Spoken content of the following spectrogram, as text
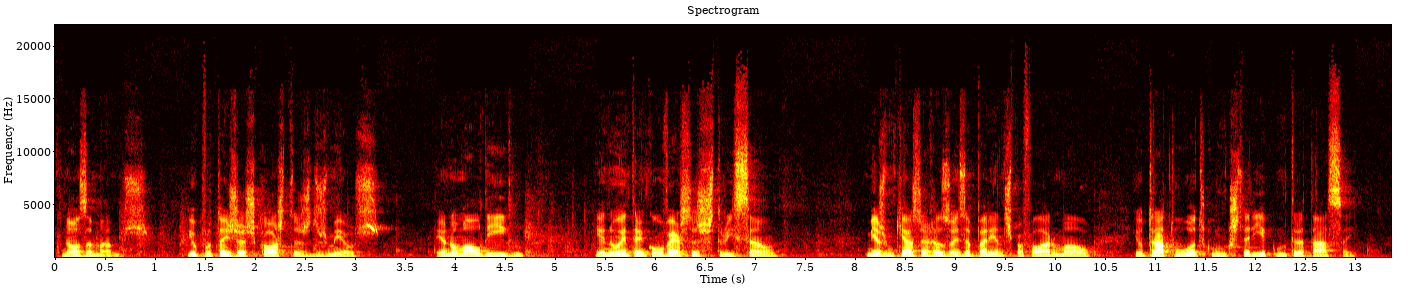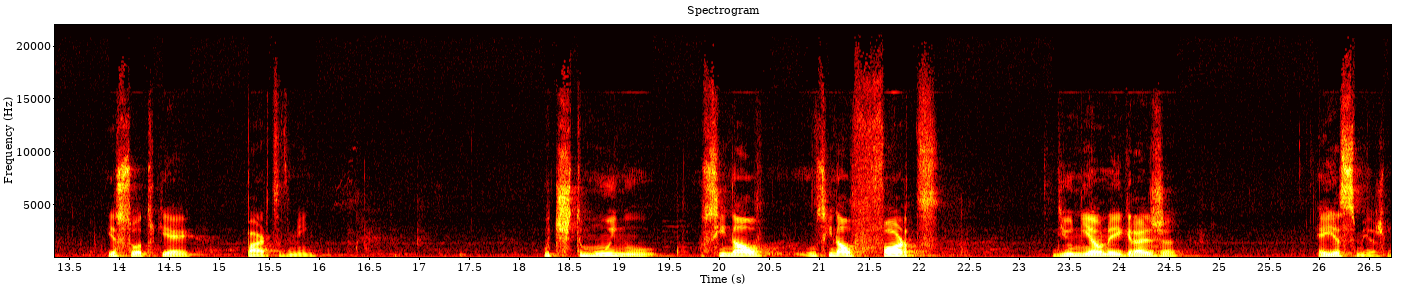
que nós amamos. Eu protejo as costas dos meus. Eu não maldigo, eu não entro em conversas de destruição, mesmo que haja razões aparentes para falar mal. Eu trato o outro como gostaria que me tratassem. Esse outro que é parte de mim. O testemunho, o sinal, um sinal forte de união na igreja é esse mesmo.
